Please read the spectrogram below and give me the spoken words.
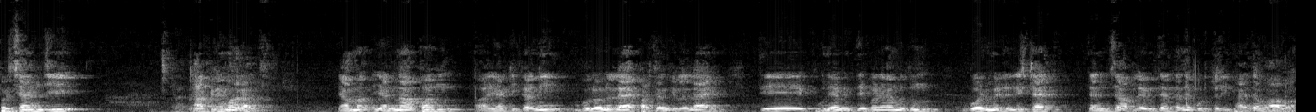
प्रशांतजी ठाकरे महाराज. यांना आपण या ठिकाणी बोलवलेलं आहे पाचन केलेलं आहे. ते पुण्या विद्यापीठामधून गोल्ड मेडलिस्ट आहेत. त्यांचा आपल्या विद्यार्थ्यांना कुठेतरी फायदा व्हावा.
